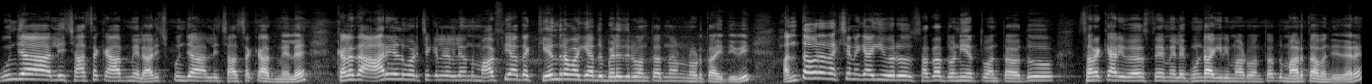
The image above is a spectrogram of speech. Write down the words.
ಪೂಂಜಾ ಅಲ್ಲಿ ಶಾಸಕ ಆದಮೇಲೆ, ಹರೀಶ್ ಪೂಂಜಾ ಅಲ್ಲಿ ಶಾಸಕ ಆದಮೇಲೆ ಕಳೆದ ಆರೇಳು ವರ್ಷಗಳಲ್ಲಿ ಒಂದು ಮಾಫಿಯಾದ ಕೇಂದ್ರವಾಗಿ ಅದು ಬೆಳೆದಿರುವಂಥದ್ದು ನಾವು ನೋಡ್ತಾ ಇದ್ದೀವಿ. ಅಂಥವರ ರಕ್ಷಣೆಗಾಗಿ ಇವರು ಸದಾ ಧ್ವನಿ ಎತ್ತುವಂಥದ್ದು ಸರ್ಕಾರಿ ವ್ಯವಸ್ಥೆ ಮೇಲೆ ಗುಂಡಾಗಿರಿ ಮಾಡುವಂಥದ್ದು ಮಾಡ್ತಾ ಬಂದಿದ್ದಾರೆ.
